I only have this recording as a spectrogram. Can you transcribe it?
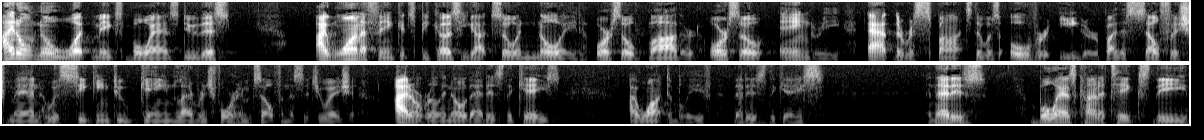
I don't know what makes Boaz do this. I want to think it's because he got so annoyed or so bothered or so angry at the response that was overeager by the selfish man who is seeking to gain leverage for himself in the situation. I don't really know that is the case. I want to believe that is the case. And that is, Boaz kind of takes the,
